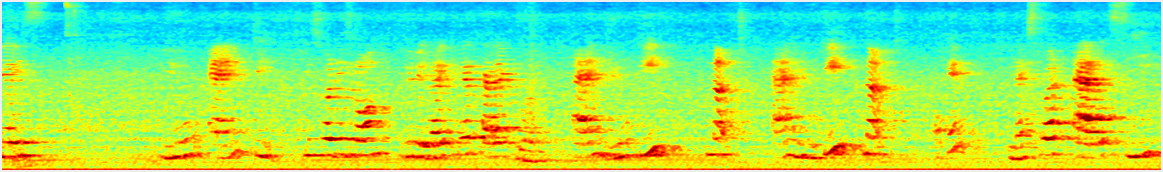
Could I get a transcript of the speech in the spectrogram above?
There is U and T. This word is wrong. We will write here correct one. And U T nut. And U T nut. Okay. Next word L C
